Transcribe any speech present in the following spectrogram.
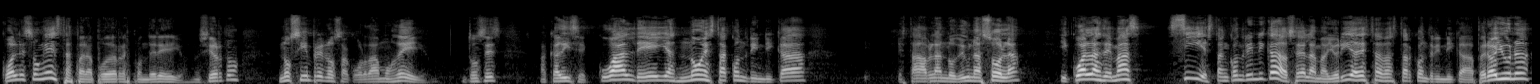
¿Cuáles son estas para poder responder a ello, ¿no es cierto? No siempre nos acordamos de ello. Entonces, acá dice, ¿cuál de ellas no está contraindicada? Está hablando de una sola. ¿Y cuál las demás sí están contraindicadas? O sea, la mayoría de estas va a estar contraindicada. Pero hay una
